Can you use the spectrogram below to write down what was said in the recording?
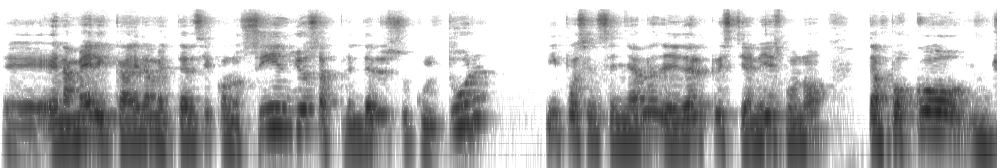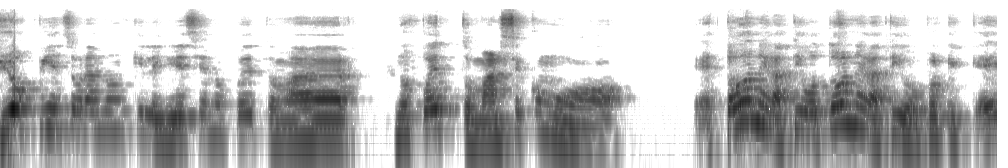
eh, en América, ir a meterse con los indios, aprender de su cultura y pues enseñarles la idea del cristianismo, ¿no? tampoco yo pienso, Brandon, que la iglesia no puede tomar, no puede tomarse como eh, todo negativo, todo negativo, porque eh,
